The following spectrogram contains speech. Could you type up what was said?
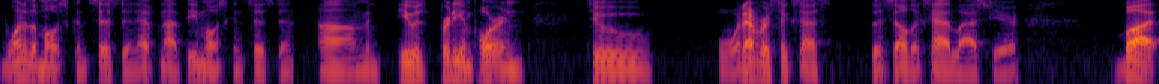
one of the most consistent, if not the most consistent. Um, and he was pretty important to whatever success the Celtics had last year. But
